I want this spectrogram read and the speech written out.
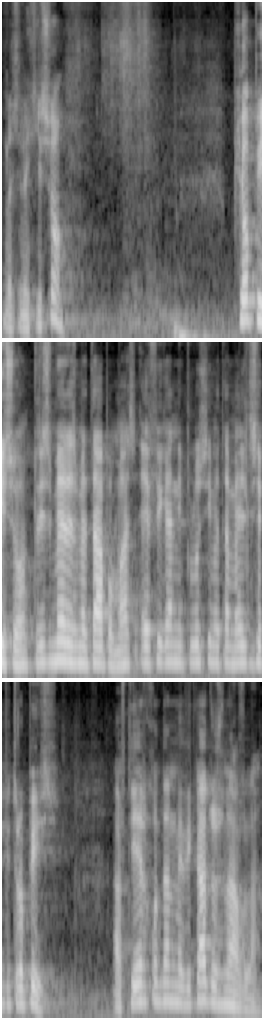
Να συνεχίσω. Πιο πίσω, τρεις μέρες μετά από μας, έφυγαν οι πλούσιοι με τα μέλη της Επιτροπής. Αυτοί έρχονταν με δικά τους ναύλα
